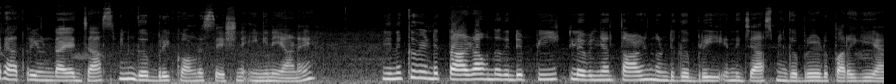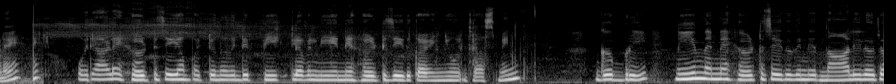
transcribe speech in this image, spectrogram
രാത്രി ഉണ്ടായ ജാസ്മിൻ ഗബ്രി കോൺവെർസേഷൻ ഇങ്ങനെയാണ്. നിനക്ക് വേണ്ടി താഴാവുന്നതിന്റെ പീക്ക് ലെവൽ ഞാൻ താഴുന്നുണ്ട് ഗബ്രി എന്ന് ജാസ്മിൻ ഗബ്രിയോട് പറയുകയാണ്. ഒരാളെ ഹേർട്ട് ചെയ്യാൻ പറ്റുന്നതിന്റെ പീക്ക് ലെവൽ നീ എന്നെ ഹേർട്ട് ചെയ്ത് കഴിഞ്ഞു ജാസ്മിൻ. ഗബ്രി നീ എന്നെ ഹേർട്ട് ചെയ്തതിന്റെ നാലിലൊരു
